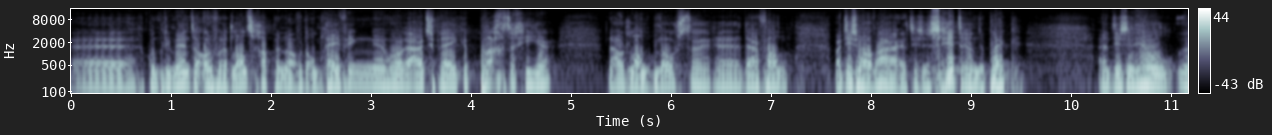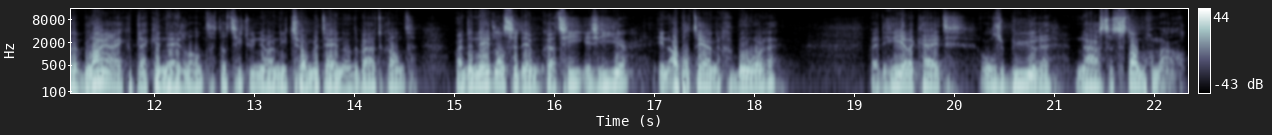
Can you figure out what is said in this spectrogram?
uh, complimenten over het landschap en over de omgeving horen uitspreken. Prachtig hier. Nou, het land bloost er daarvan. Maar het is wel waar. Het is een schitterende plek het is een heel uh, belangrijke plek in Nederland. Dat ziet u nu niet zo meteen aan de buitenkant. Maar de Nederlandse democratie is hier in Appeltern geboren. Bij de heerlijkheid, onze buren naast het stamgemaal.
